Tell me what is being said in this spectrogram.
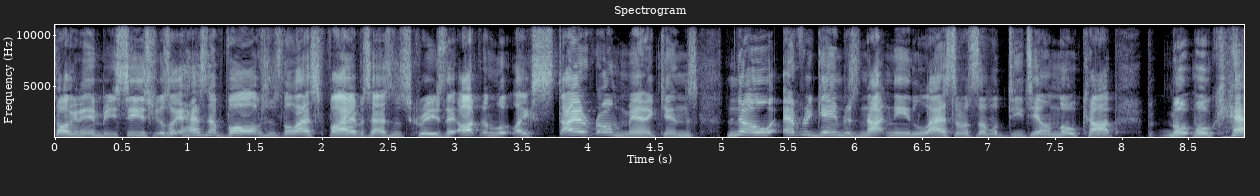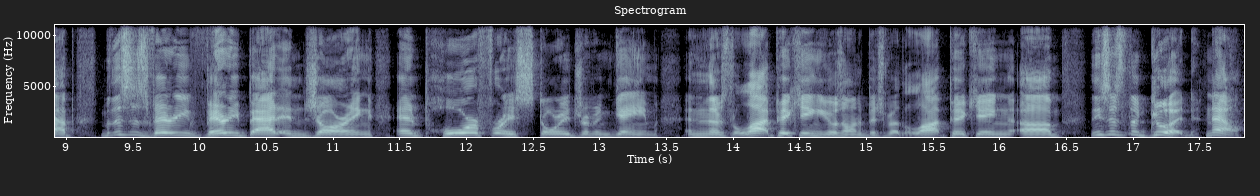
Talking to NPCs feels like it hasn't evolved since the last five Assassin's Creeds. They often look like styrofoam mannequins. No, every game does not need Last of Us level detail and mocap, mo mocap, but this is very, very bad and jarring and poor for a story-driven game. And then there's the lock picking. He goes on to bitch about the lock picking. Um, this is the good. Now,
